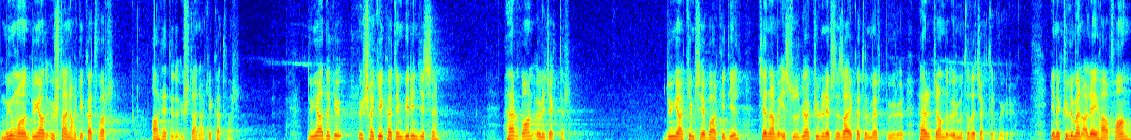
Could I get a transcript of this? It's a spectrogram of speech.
mühim olan dünyada üç tane hakikat var. Ahirette de üç tane hakikat var. Dünyadaki üç hakikatin birincisi her doğan ölecektir. Dünya kimseye baki değil. Cenab-ı billah küllü nefsin zayikatül mevt buyuruyor. Her canlı ölümü tadacaktır buyuruyor. Yine küllü men aleyha fan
